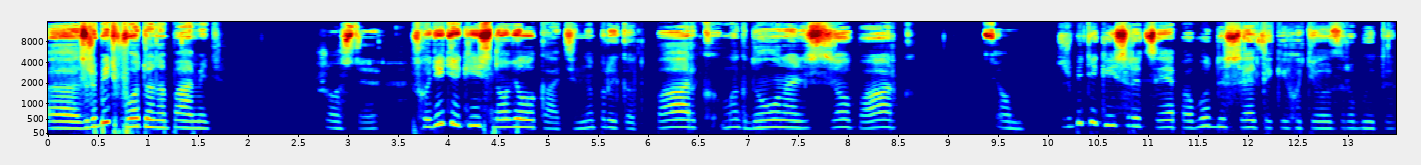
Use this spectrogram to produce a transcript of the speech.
Е, зробіть фото на пам'ять. Шосте. Сходіть в якісь нові локації, наприклад, парк, Макдональдс, зоопарк. Сьоме. Зробіть якийсь рецепт або десерт, який хотіли зробити.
